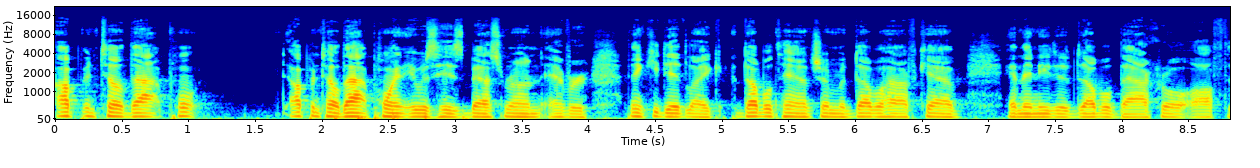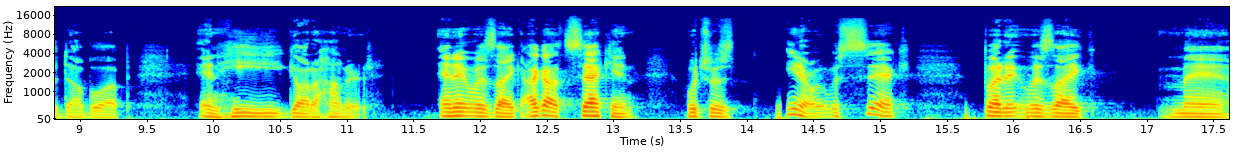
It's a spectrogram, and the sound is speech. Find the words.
up until that point up until that point it was his best run ever i think he did like a double tantrum a double half cab and then he did a double back roll off the double up and he got a hundred and it was like I got second, which was you know it was sick, but it was like, man,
